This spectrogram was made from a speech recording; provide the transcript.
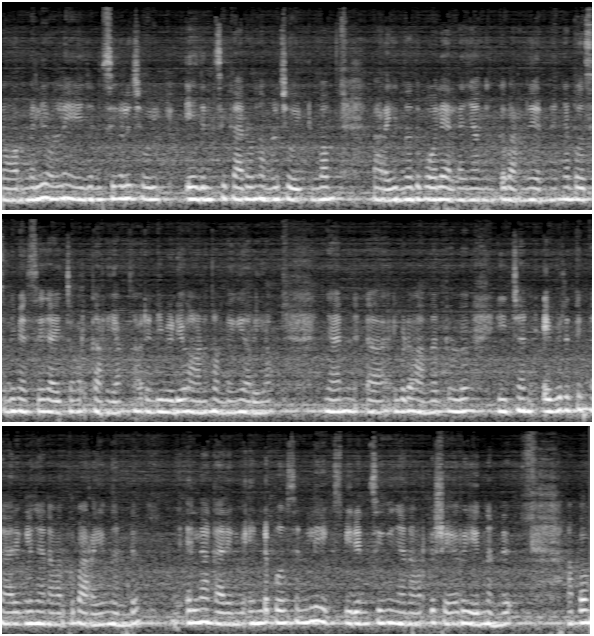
നോർമലി ഉള്ള ഏജൻസികൾ ചോദി ഏജൻസിക്കാരോട് നമ്മൾ ചോദിക്കുമ്പം പറയുന്നത് പോലെയല്ല ഞാൻ നിങ്ങൾക്ക് പറഞ്ഞു തരുന്നത്. ഞാൻ പേഴ്സണലി മെസ്സേജ് അയച്ചവർക്കറിയാം. അവരെന്റെ വീഡിയോ കാണുന്നുണ്ടെങ്കിൽ അറിയാം. ഞാൻ ഇവിടെ വന്നിട്ടുള്ള. ഈച്ച് ആൻഡ് എവറിത്തിങ് കാര്യങ്ങൾ ഞാൻ അവർക്ക് പറയുന്നുണ്ട്. എല്ലാ കാര്യങ്ങളും എന്റെ പേഴ്സണലി എക്സ്പീരിയൻസിൽ നിന്ന് ഞാൻ അവർക്ക് ഷെയർ ചെയ്യുന്നുണ്ട്. അപ്പം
